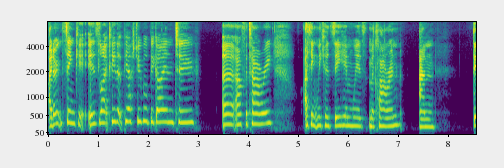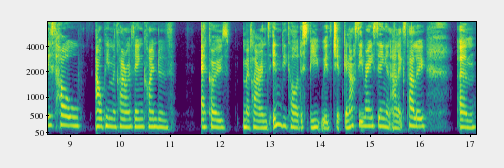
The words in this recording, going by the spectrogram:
I don't think it is likely that Piastri will be going to uh, AlphaTauri. I think we could see him with McLaren, and this whole Alpine McLaren thing kind of echoes McLaren's IndyCar dispute with Chip Ganassi Racing and Alex Palou. Um,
